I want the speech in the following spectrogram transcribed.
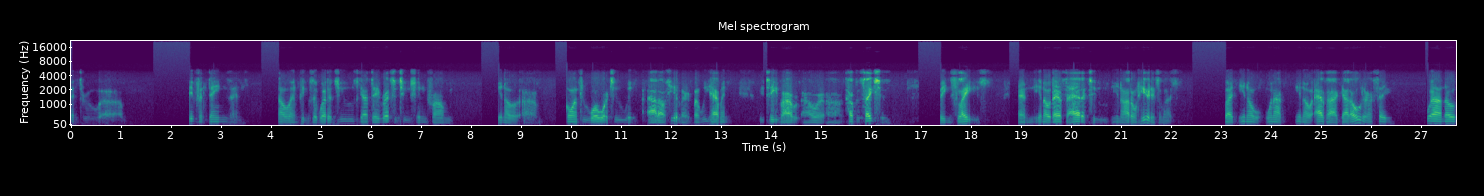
went through uh, different things, and you know, and people said, well, the Jews got their restitution from you know um, going through World War II with Adolf Hitler, but we haven't received our our uh, compensation being slaves, and you know that's the attitude. You know, I don't hear this much, but you know when I you know as I got older, I say, well, I know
